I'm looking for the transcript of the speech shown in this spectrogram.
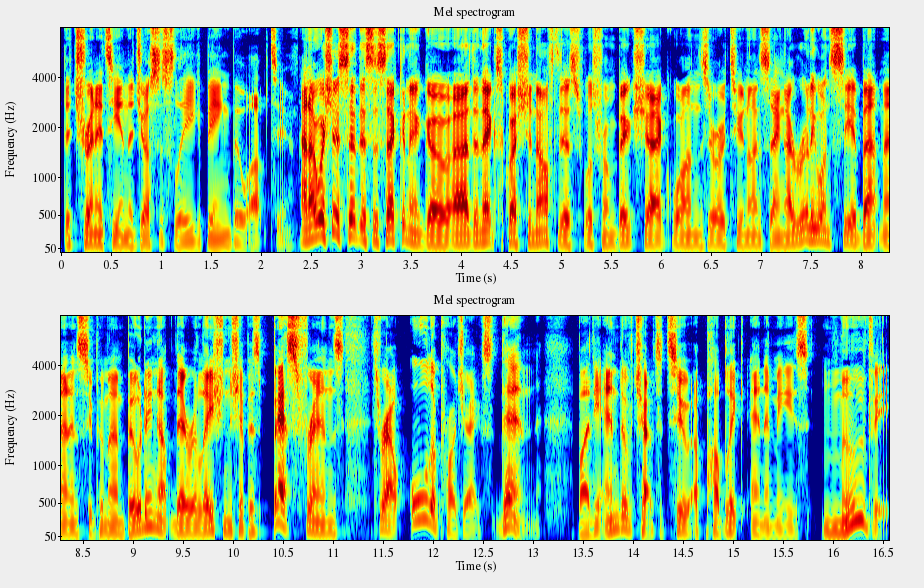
the Trinity and the Justice League being built up to. And I wish I said this a second ago. Uh, the next question after this was from Big Shack 1029 saying, I really want to see a Batman and Superman building up their relationship as best friends throughout all the projects. Then, by the end of chapter 2, a Public Enemies movie.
